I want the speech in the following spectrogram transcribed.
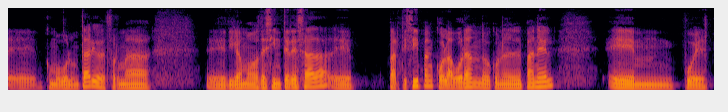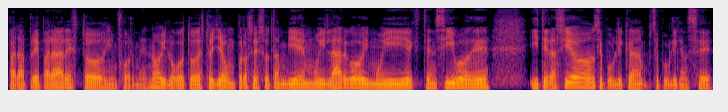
eh, como voluntarios, de forma, eh, digamos, desinteresada, participan colaborando con el panel, em, pues para preparar estos informes, ¿no? Y luego todo esto lleva un proceso también muy largo y muy extensivo de iteración, se publican, se publican, se,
